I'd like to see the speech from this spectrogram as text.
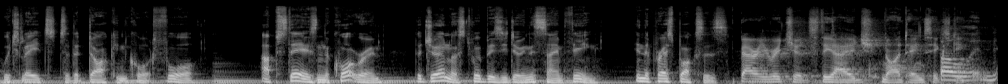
which leads to the dock in Court 4, upstairs in the courtroom, the journalists were busy doing the same thing in the press boxes. Barry Richards, The Age, 1960. Boland,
